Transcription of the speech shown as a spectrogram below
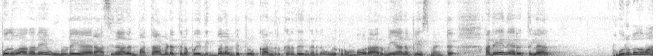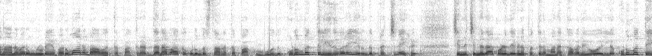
பொதுவாகவே உங்களுடைய ராசிநாதன் பத்தாம் இடத்துல போய் திக்பலம் பெற்று உட்கார்ந்துருக்கிறதுங்கிறது உங்களுக்கு ரொம்ப ஒரு அருமையான பிளேஸ்மெண்ட்டு அதே நேரத்தில் குரு பகவானானவர் உங்களுடைய வருமான பாவத்தை பார்க்குறார். தனவாக்க குடும்பஸ்தானத்தை பார்க்கும்போது குடும்பத்தில் இதுவரை இருந்த பிரச்சனைகள் சின்ன சின்னதாக குழந்தைகளை பற்றின மனக்கவலையோ இல்லை குடும்பத்தை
